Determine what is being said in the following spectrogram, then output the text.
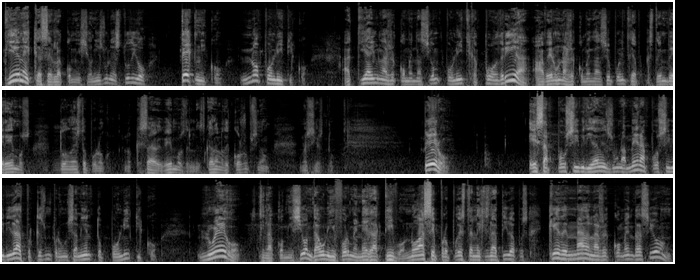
tiene que hacer la comisión y es un estudio técnico, no político. Aquí hay una recomendación política, podría haber una recomendación política, porque estén veremos todo esto por lo, que sabemos del escándalo de corrupción, ¿no es cierto? Pero esa posibilidad es una mera posibilidad, porque es un pronunciamiento político. Luego, si la comisión da un informe negativo, no hace propuesta legislativa, pues queda en nada la recomendación,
